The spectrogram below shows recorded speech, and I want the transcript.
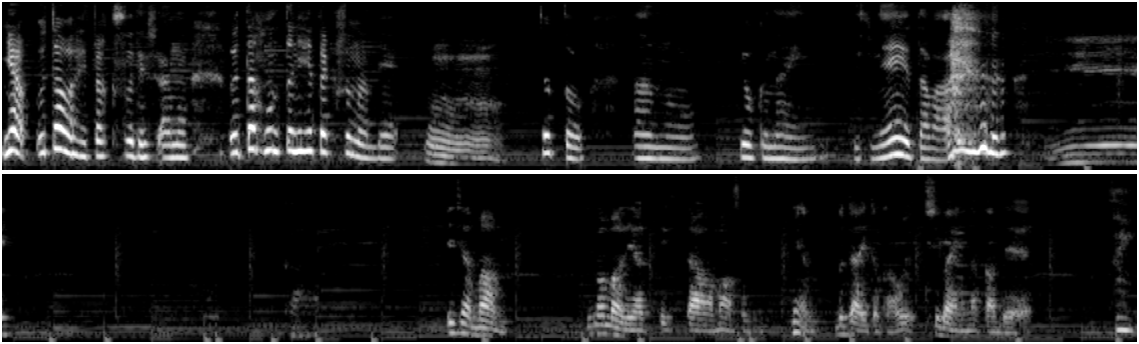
いや、歌は下手くそです。あの、歌本当に下手くそなんで、うんうん。ちょっと、あの、良くないですね、歌は。ええー。え、じゃあまあ、今までやってきた、まあその、ね、舞台とかお芝居の中で、はい。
